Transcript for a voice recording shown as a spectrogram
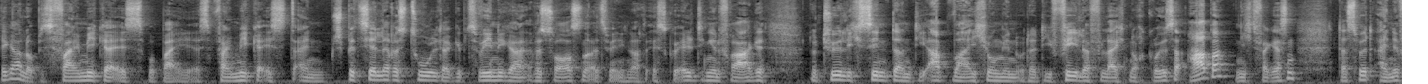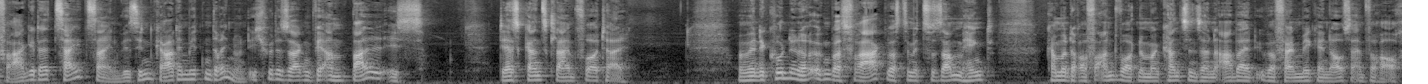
egal, ob es FileMaker ist, wobei es FileMaker ist ein spezielleres Tool, da gibt es weniger Ressourcen, als wenn ich nach SQL-Dingen frage. Natürlich sind dann die Abweichungen oder die Fehler vielleicht noch größer, aber nicht vergessen, das wird eine Frage der Zeit sein. Wir sind gerade mittendrin und ich würde sagen, wer am Ball ist, der ist ganz klar im Vorteil. Und wenn der Kunde nach irgendwas fragt, was damit zusammenhängt, kann man darauf antworten und man kann es in seiner Arbeit über FileMaker hinaus einfach auch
